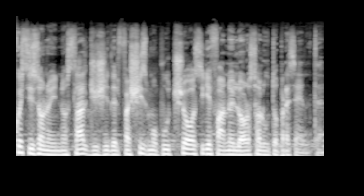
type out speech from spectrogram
Questi sono i nostalgici del fascismo pucciosi che fanno il loro saluto presente.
